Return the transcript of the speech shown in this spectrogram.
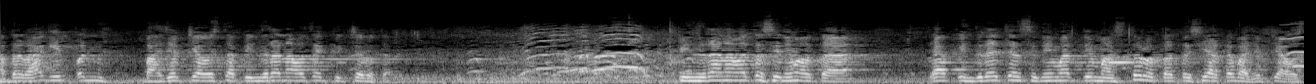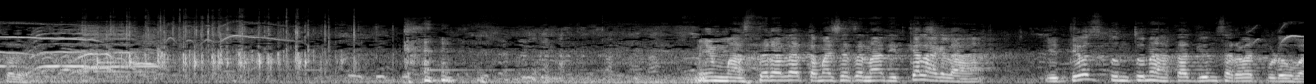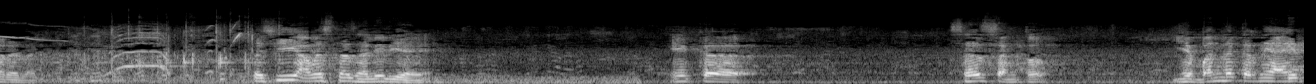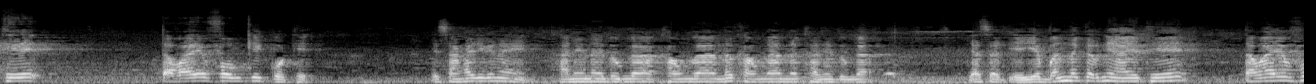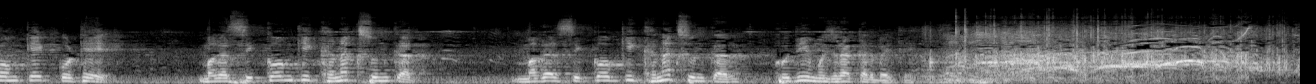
आता राग येईल पण भाजपची अवस्था पिंजरा नावाचा एक पिक्चर होता. पिंजरा नावाचा सिनेमा होता. त्या पिंजऱ्याच्या सिनेमात ते मास्तर होता तशी आता भाजपची अवस्था झाली. मी मास्तराला तमाशाचा नाद इतका लागला की तोच तुंतुन हातात घेऊन सर्वात पुढे उभा राहायला लागला. तशी अवस्था झालेली आहे? एक सहज सांगतो. ये बंद करने आए थे तवायफों के कोठे? हे सांगायचे की नाही? खाणे न दूंगा खाऊंगा न खाऊंगा न खाणे दूंगा. त्यासाठी ये बंद करने आए थे तवायफों के कोठे? मगर सिक्कों की खनक सुनकर मगर सिक्कों की खनक सुनकर खुद ही मुजरा कर बैठे।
